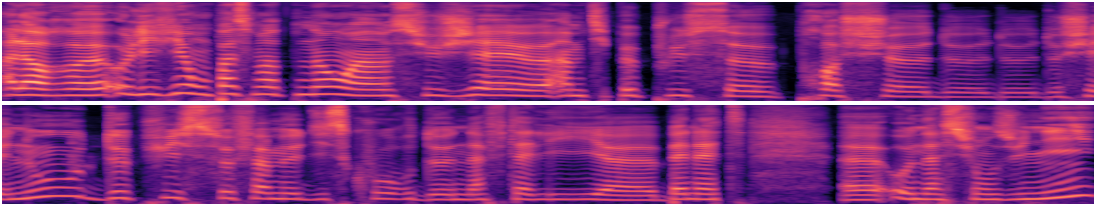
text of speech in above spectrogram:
Alors, euh, Olivier, on passe maintenant à un sujet euh, un petit peu plus euh, proche de, chez nous. Depuis ce fameux discours de Naftali Bennett aux Nations Unies,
